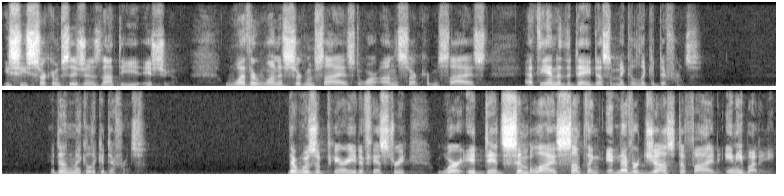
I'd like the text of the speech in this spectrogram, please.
You see, circumcision is not the issue. Whether one is circumcised or uncircumcised, at the end of the day, doesn't make a lick of difference. It doesn't make a lick of difference. There was a period of history where it did symbolize something. It never justified anybody,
